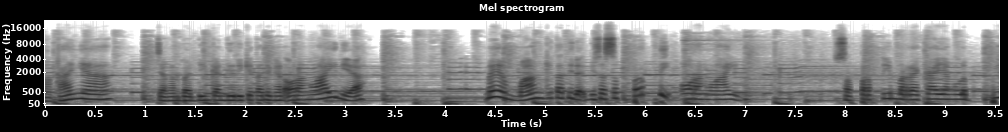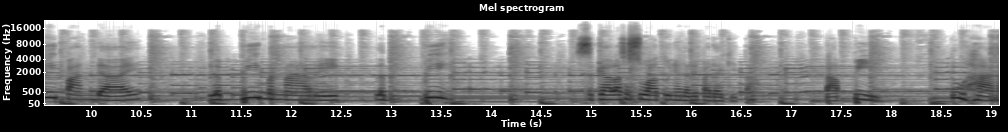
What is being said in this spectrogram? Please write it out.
Makanya jangan bandingkan diri kita dengan orang lain ya Memang kita tidak bisa seperti orang lain. Seperti mereka yang lebih pandai, lebih menarik, lebih segala sesuatunya daripada kita. Tapi Tuhan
